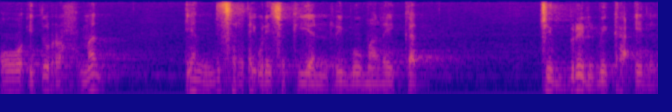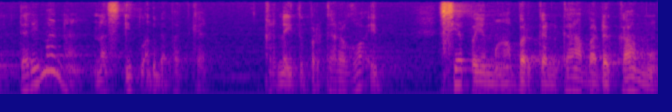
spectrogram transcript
Oh, itu rahmat yang disertai oleh sekian ribu malaikat Jibril, Mikail. Dari mana nas itu anda dapatkan? Karena itu perkara gaib. Siapa yang mengabarkan kepada kamu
